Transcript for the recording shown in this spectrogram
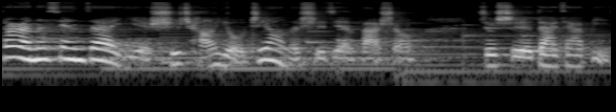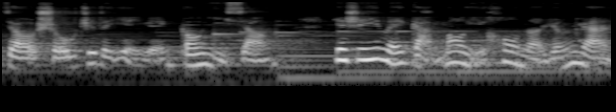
当然呢，现在也时常有这样的事件发生，就是大家比较熟知的演员高以翔，便是因为感冒以后呢，仍然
